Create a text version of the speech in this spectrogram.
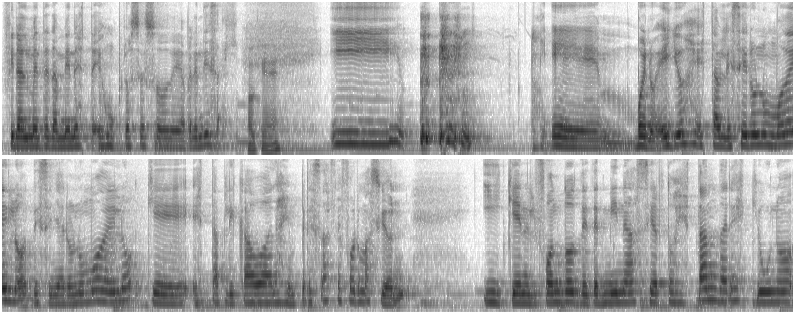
finalmente también este es un proceso de aprendizaje. Okay. Y eh, bueno, ellos establecieron un modelo, diseñaron un modelo que está aplicado a las empresas de formación y que en el fondo determina ciertos estándares que uno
